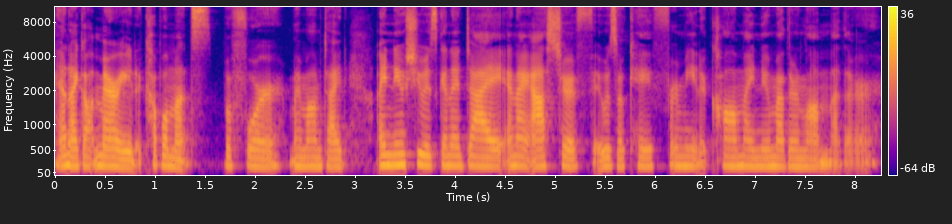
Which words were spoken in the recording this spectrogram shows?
and i got married a couple months before my mom died i knew she was going to die and i asked her if it was okay for me to call my new mother-in-law mother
